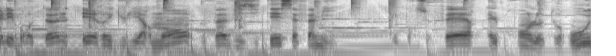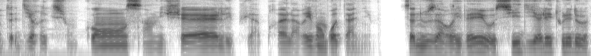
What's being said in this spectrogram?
Elle est bretonne et régulièrement va visiter sa famille. Et pour ce faire, elle prend l'autoroute direction Caen, Saint-Michel, et puis après elle arrive en Bretagne. Ça nous arrivait aussi d'y aller tous les deux.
